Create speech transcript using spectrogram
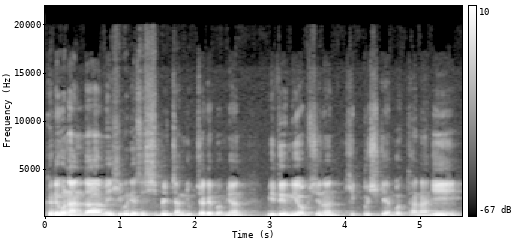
그리고 난 다음에 히브리서 11장 6절에 보면 믿음이 없이는 기쁘시게 못하나니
